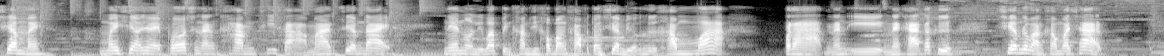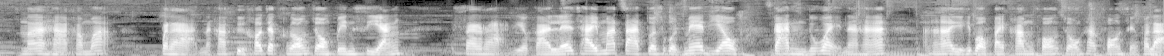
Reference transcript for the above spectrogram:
เชื่อมไหมไม่เชื่อมใช่ไหมเพราะฉะนั้นคำที่สามารถเชื่อมได้ แน่นอนเลยว่าเป็นคำที่เขาบังคับต้องเชื่อมอยู่ก็คือคำว่าปราดนั่นเองนะคะก็คือเชื่อมระหว่างคำว่าชาติ มาหาคำว่าปราดนะคะคือเขาจะคล้องจองเป็นเสียงสระเดียวกัน และใช้มาตราตัวสะกดแม่เดียวกันด้วยนะฮะอ่าอย่างที่บอกไปคำคล้องจองถ้าคล้องเสียงสระ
